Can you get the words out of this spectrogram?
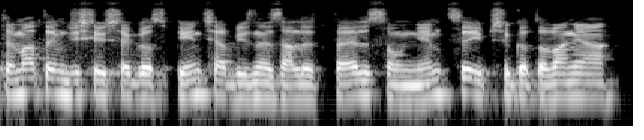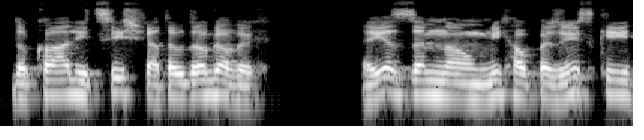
Tematem dzisiejszego spięcia biznesalert.pl są Niemcy i przygotowania do koalicji świateł drogowych. Jest ze mną Michał Perzyński,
